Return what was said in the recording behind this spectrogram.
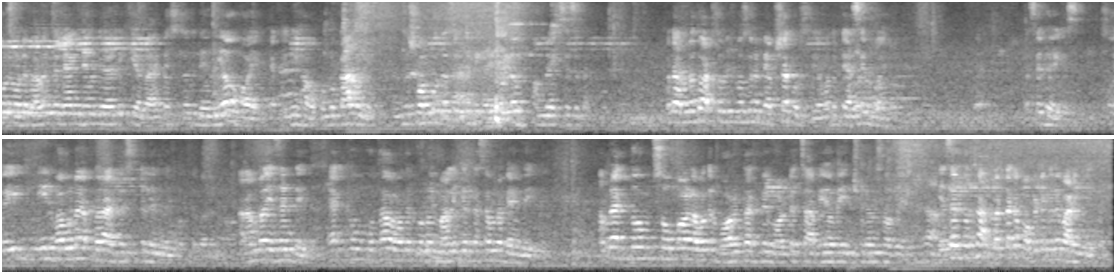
মনে মনে ভাবেন যে ব্যাংক দেউলিয়া হলে কি হবে আইএফআইসি যদি দেউলিয়াও হয়, একটা নিহাও কোনো কারণে, কিন্তু সম্পদ আছে বিক্রি করলেও আমরা এক্সেসে থাকব। মানে আমরা তো আটচল্লিশ বছরের ব্যবসা করছি, আমাদের তো অ্যাসেট হয়। অ্যাসেট হয়ে গেছে। তো এই নির্ভাবনায় আপনারা আইপিএসিতে লেনদেন করতে পারেন। আর আমরা এজেন্ট দিই একদম কোথাও আমাদের কোনো মালিকের কাছে আমরা ব্যাংক দিই না। আমরা একদম সোকল আমাদের ভল্ট থাকবে ভল্টের চাবি হবে ইন্স্যুরেন্স হবে। এজেন্ট হচ্ছে আপনার টাকা পকেটে করে বাড়ি নিয়ে যাবে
